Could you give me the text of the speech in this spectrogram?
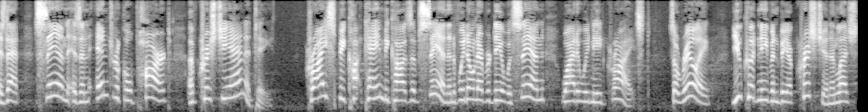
is that sin is an integral part of Christianity. Christ beca- came because of sin, and if we don't ever deal with sin, why do we need Christ? So, really, you couldn't even be a Christian unless,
